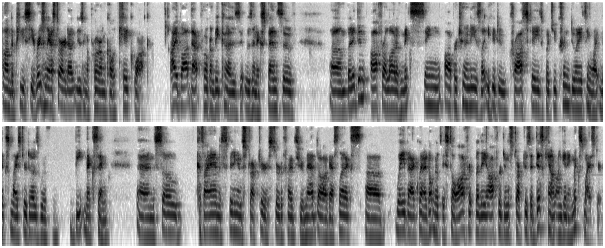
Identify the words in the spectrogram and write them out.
on the PC. Originally, I started out using a program called Cakewalk. I bought that program because it was inexpensive, um, but it didn't offer a lot of mixing opportunities. Like you could do crossfades, but you couldn't do anything like Mixmeister does with beat mixing. And so, because I am a spinning instructor certified through Mad Dog Athletics, uh, way back when, I don't know if they still offer it, but they offered instructors a discount on getting Mixmeister.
